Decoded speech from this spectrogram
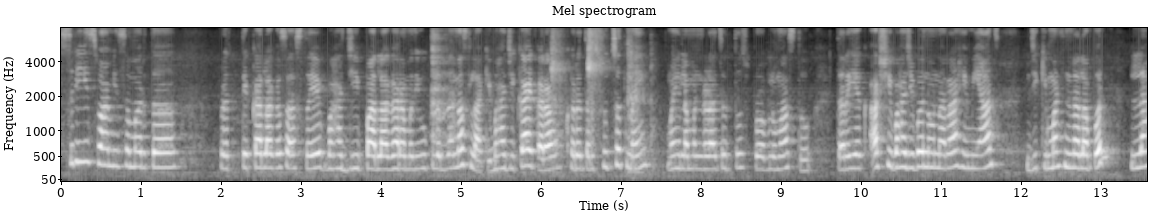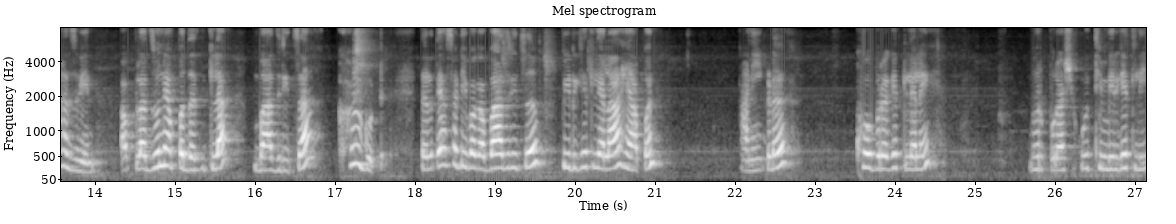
श्री स्वामी समर्थ. प्रत्येकाला कसं असतंय भाजीपाला घरामध्ये उपलब्ध नसला की भाजी काय करावं? खरं तर सुचत नाही. महिला मंडळाचा तोच प्रॉब्लेम असतो. तर एक अशी भाजी बनवणार आहे मी आज जी की मटणाला पण लाजवेन. आपला जुन्या पद्धतीतला बाजरीचा खळगुट. तर त्यासाठी बघा बाजरीचं पीठ घेतलेलं आहे आपण. आणि इकडं खोबरं घेतलेलं आहे. भरपूर अशी कोथिंबीर घेतली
